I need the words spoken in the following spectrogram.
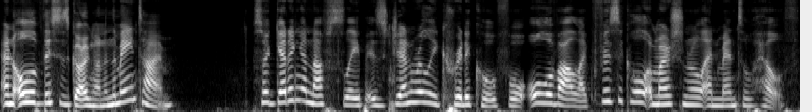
and all of this is going on in the meantime. So getting enough sleep is generally critical for all of our like physical, emotional and mental health.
